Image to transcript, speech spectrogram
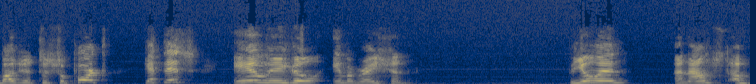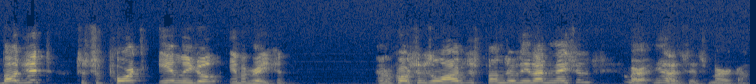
budget to support, get this, illegal immigration. The UN announced a budget to support illegal immigration. And of course, who's the largest funder of the United Nations? America, United States America.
